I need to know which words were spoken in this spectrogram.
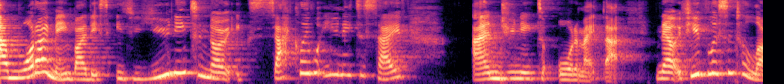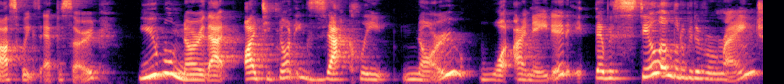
And what I mean by this is you need to know exactly what you need to save and you need to automate that. Now, if you've listened to last week's episode, you will know that I did not exactly know what I needed. There was still a little bit of a range,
